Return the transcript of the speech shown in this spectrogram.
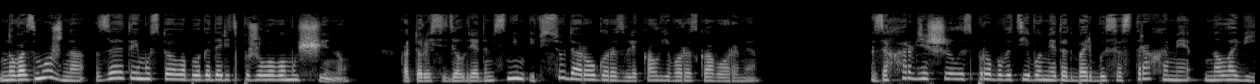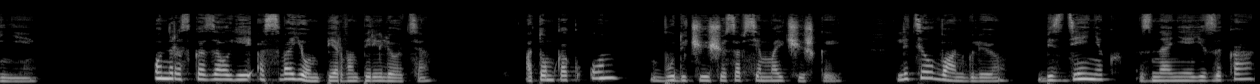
Но, возможно, за это ему стоило благодарить пожилого мужчину, который сидел рядом с ним и всю дорогу развлекал его разговорами. Захар решил испробовать его метод борьбы со страхами на Лавинии. Он рассказал ей о своем первом перелете, о том, как он, будучи еще совсем мальчишкой, летел в Англию, без денег, знания языка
